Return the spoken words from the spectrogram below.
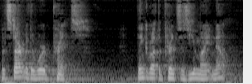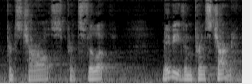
Let's start with the word prince. Think about the princes you might know Prince Charles, Prince Philip, maybe even Prince Charming.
